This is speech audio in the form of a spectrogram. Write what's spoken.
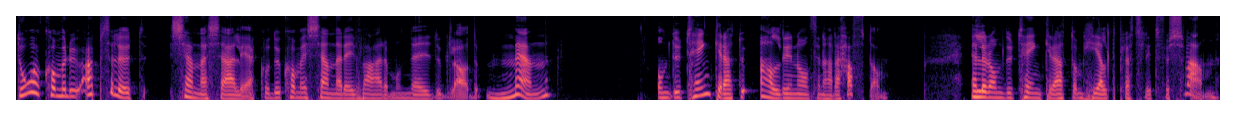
då kommer du absolut känna kärlek och du kommer känna dig varm och nöjd och glad. Men om du tänker att du aldrig någonsin hade haft dem, eller om du tänker att de helt plötsligt försvann,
